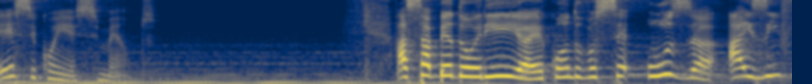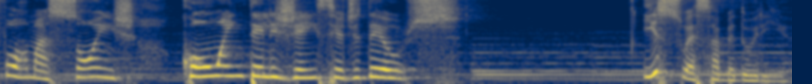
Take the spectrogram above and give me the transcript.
esse conhecimento. A sabedoria é quando você usa as informações com a inteligência de Deus. Isso é sabedoria.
